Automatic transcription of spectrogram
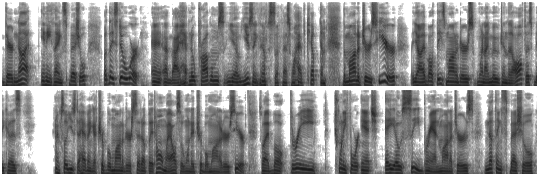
They're not anything special, but they still work, and I have no problems, you know, using them. So that's why I've kept them. The monitors here, yeah, I bought these monitors when I moved in the office because I'm so used to having a triple monitor set up at home, I also wanted triple monitors here. So I bought three 24 inch AOC brand monitors, nothing special.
